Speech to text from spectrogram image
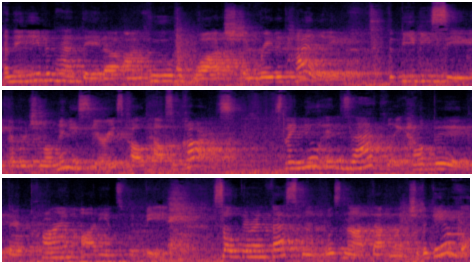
and they even had data on who had watched and rated highly the BBC original miniseries called House of Cards. So they knew exactly how big their prime audience would be. So their investment was not that much of a gamble.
